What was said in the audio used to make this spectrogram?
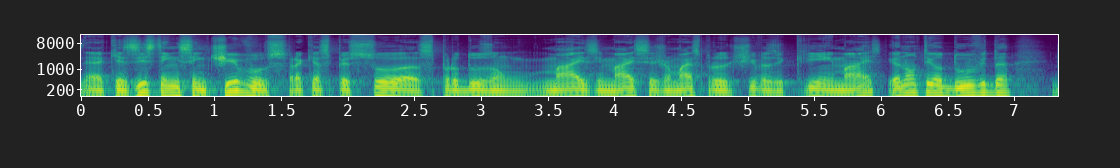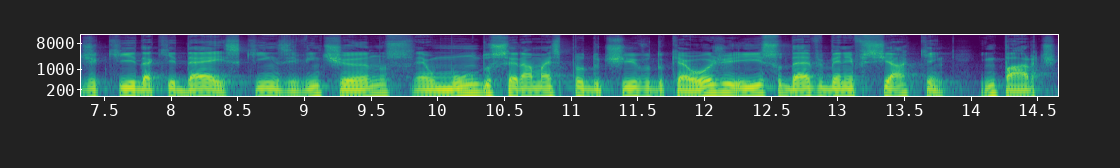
é, que existem incentivos para que as pessoas produzam mais e mais, sejam mais produtivas e criem mais. Eu não tenho dúvida de que daqui 10, 15, 20 anos é, o mundo será mais produtivo do que é hoje, e isso deve beneficiar quem? mean, em parte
